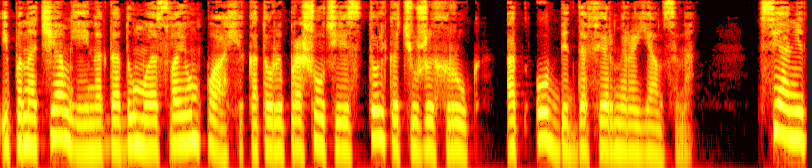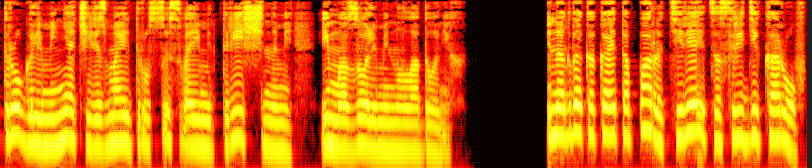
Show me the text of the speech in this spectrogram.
и по ночам я иногда думаю о своем пахе, который прошел через столько чужих рук, от Обби до фермера Янсена. Все они трогали меня через мои трусы своими трещинами и мозолями на ладонях. Иногда какая-то пара теряется среди коров,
